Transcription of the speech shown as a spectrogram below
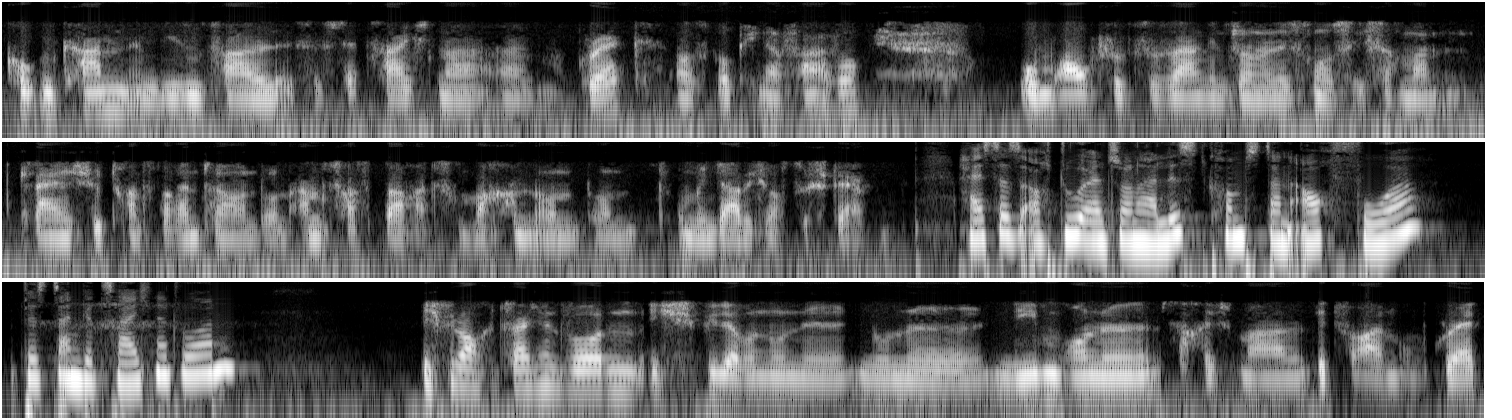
gucken kann. In diesem Fall ist es der Zeichner ähm, Greg aus Burkina Faso um auch sozusagen den Journalismus, ich sag mal, ein kleines Stück transparenter und, und anfassbarer zu machen und, und um ihn dadurch auch zu stärken. Heißt das auch du als Journalist kommst dann auch vor? Bist dann gezeichnet worden? Ich bin auch gezeichnet worden. Ich spiele aber nur eine, nur eine Nebenrolle, sag ich mal. Geht vor allem um Greg,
